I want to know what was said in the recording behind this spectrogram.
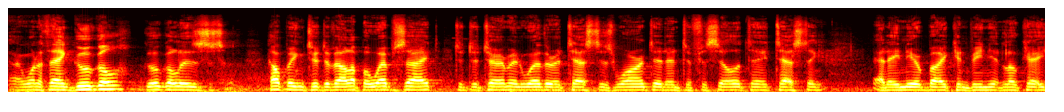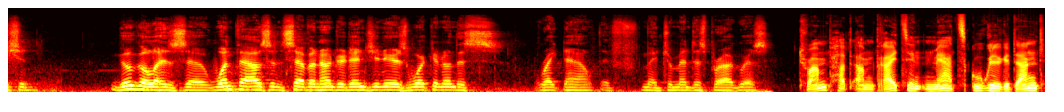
I want to thank Google. Google is helping to develop a website to determine whether a test is warranted and to facilitate testing at a nearby convenient location. Google has uh, 1,700 engineers working on this right now. They've made tremendous progress. Trump hat am 13. März Google gedankt,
